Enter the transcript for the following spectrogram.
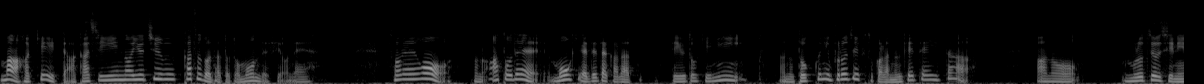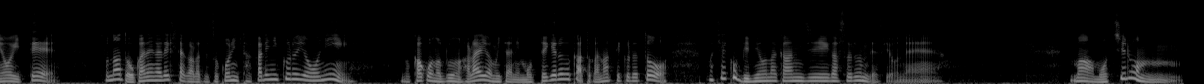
まあ、はっきり言って赤字の YouTube 活動だったと思うんですよね。それを、その後で儲けが出たからっていう時に、あの、とっくにプロジェクトから抜けていた、あの、室剛において、その後お金ができたからってそこにたかりに来るように、過去の分払えよみたいに持っていけるかとかなってくると、まあ、結構微妙な感じがするんですよね。まあもちろん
